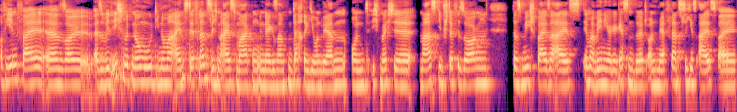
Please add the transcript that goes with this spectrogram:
Auf jeden Fall äh, soll, also will ich mit Nomu die Nummer eins der pflanzlichen Eismarken in der gesamten Dachregion werden. Und ich möchte maßgeblich dafür sorgen, dass Milchspeiseeis immer weniger gegessen wird und mehr pflanzliches Eis, weil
